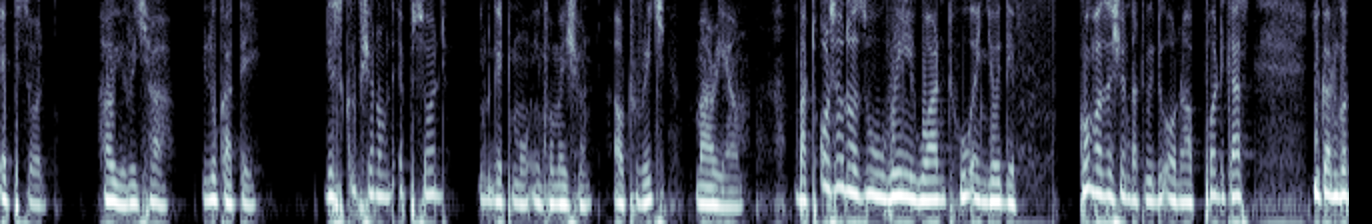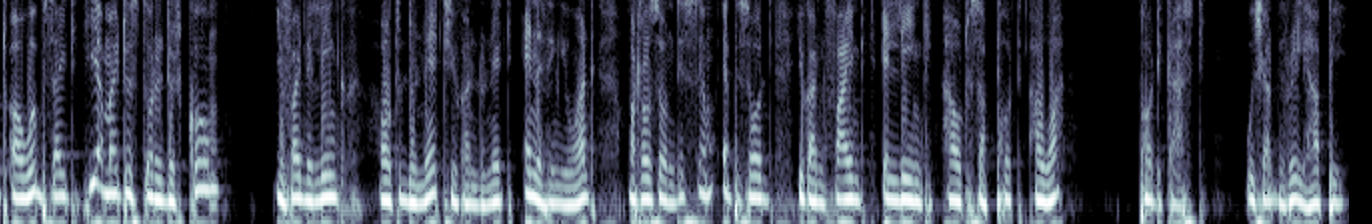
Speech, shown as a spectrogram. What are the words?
episode, how you reach her. You look at the description of the episode, you'll get more information how to reach Mariam. But also those who really want, who enjoy the f- conversation that we do on our podcast, you can go to our website, hearmytruestory.com. You find a link how to donate. You can donate anything you want. But also on this same episode, you can find a link how to support our podcast. We shall be really happy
